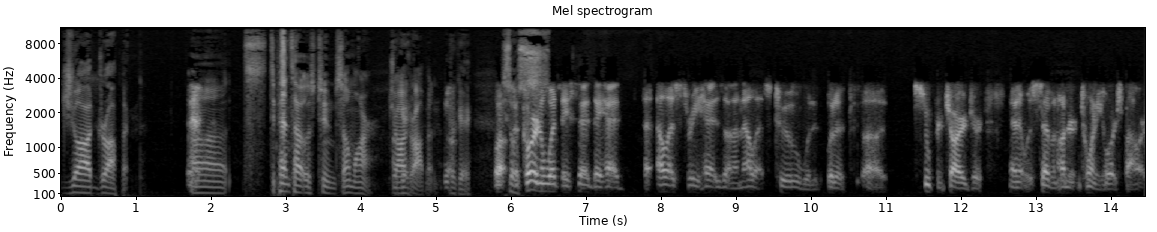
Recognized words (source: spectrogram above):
jaw dropping. Uh, depends how it was tuned. Some are jaw Okay. dropping. Okay. Well, So- according to what they said, they had uh, LS3 heads on an LS2 with a- with a uh, supercharger, and it was 720 horsepower.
